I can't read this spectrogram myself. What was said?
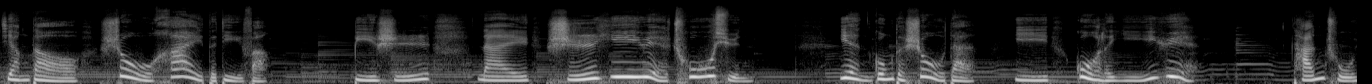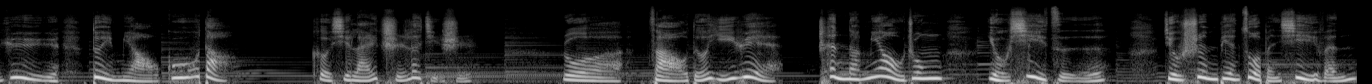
将到受害的地方。彼时，乃十一月初旬。晏公的寿诞已过了一月，谭楚玉对淼姑道：“可惜来迟了几时，若早得一月，趁那庙中有戏子，就顺便做本戏文，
